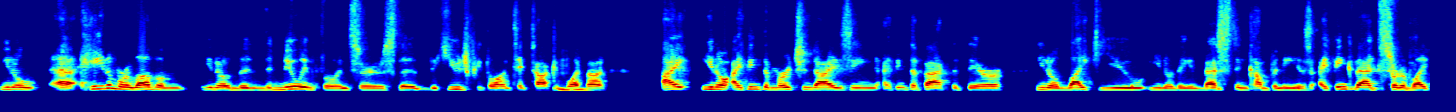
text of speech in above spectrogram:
you know, uh, hate them or love them, you know, the the new influencers, the the huge people on TikTok and mm-hmm. whatnot. I, you know, I think the merchandising, I think the fact that they're you know, like you, you know, they invest in companies. I think that's sort of like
